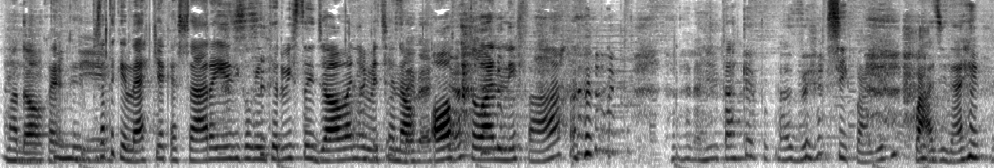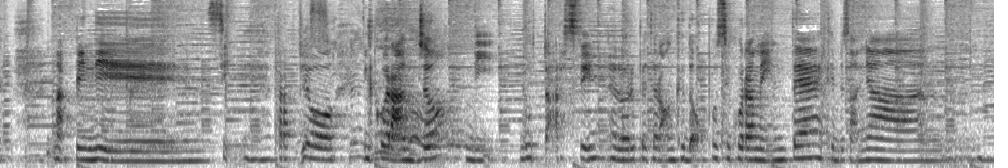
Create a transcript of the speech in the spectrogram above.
Madonna, quindi... pensate che vecchia che Sara, io dico che intervisto i giovani, invece no. 8 anni fa. la mia età anche tu quasi. sì, quasi, quasi dai. Ma quindi sì, è proprio il coraggio di buttarsi, e lo ripeterò anche dopo sicuramente, che bisogna mm,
